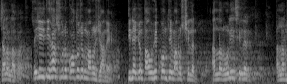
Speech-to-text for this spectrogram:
জালালাবাদ। এই যে ইতিহাসগুলো কতজন মানুষ জানে? তিনি একজন তাওহিদপন্থী মানুষ ছিলেন। আল্লাহর অলি ছিলেন। আল্লাহর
